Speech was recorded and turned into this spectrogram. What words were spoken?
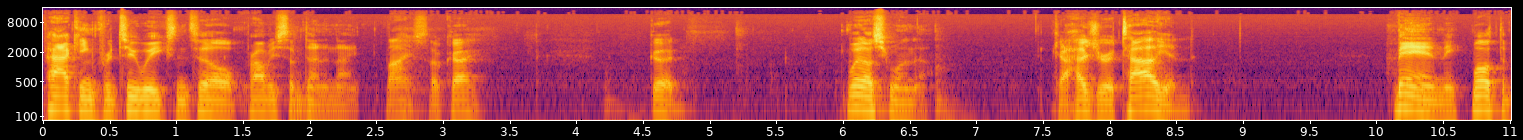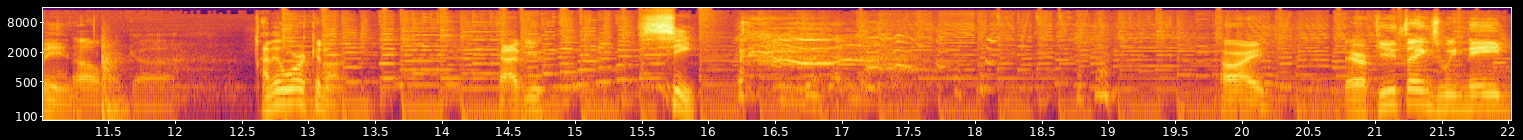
packing for two weeks until probably sometime tonight. Nice. Okay. Good. What else you want to know? How's your Italian? Bani, molto bene. Oh my God. I've been working on it. Have you? See, All right. There are a few things we need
